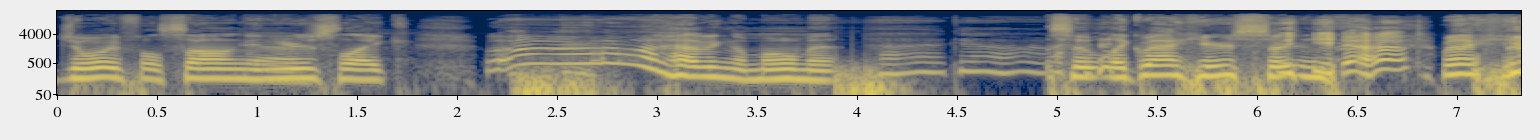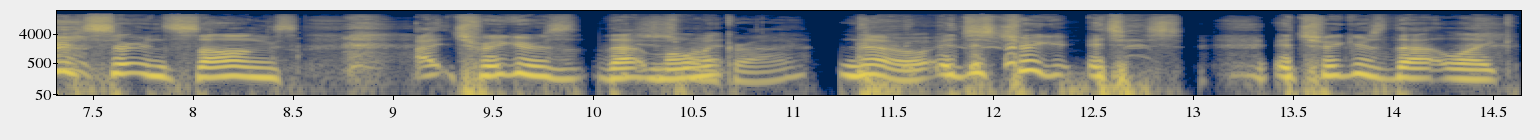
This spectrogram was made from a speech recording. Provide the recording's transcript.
joyful song, and you're just like, ah, having a moment. So, like, when I hear certain, yeah. when I hear certain songs, it triggers that moment. No, it just trigger, it just, it triggers that, like,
